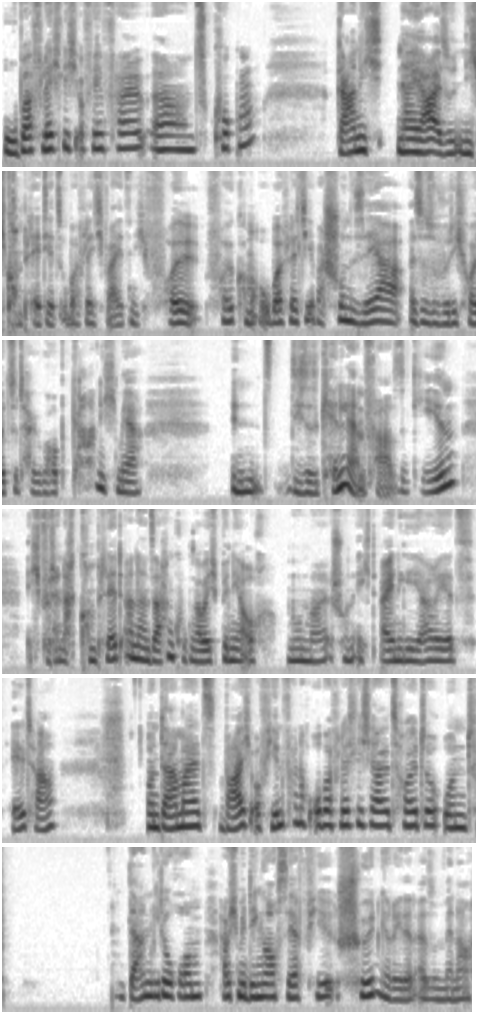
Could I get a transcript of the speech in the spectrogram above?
oberflächlich auf jeden Fall äh, zu gucken. Gar nicht, naja, also nicht komplett jetzt oberflächlich, war jetzt nicht voll, vollkommen oberflächlich, aber schon sehr, also so würde ich heutzutage überhaupt gar nicht mehr in diese Kennenlernphase gehen. Ich würde nach komplett anderen Sachen gucken, aber ich bin ja auch nun mal schon echt einige Jahre jetzt älter. Und damals war ich auf jeden Fall noch oberflächlicher als heute und dann wiederum habe ich mir Dinge auch sehr viel schön geredet, also Männer,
